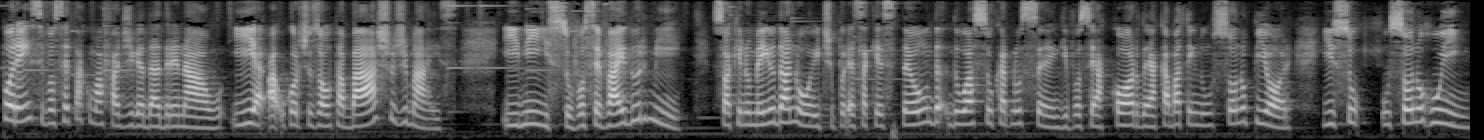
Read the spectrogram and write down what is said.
Porém, se você está com uma fadiga da adrenal e a, a, o cortisol está baixo demais, e nisso você vai dormir, só que no meio da noite, por essa questão do açúcar no sangue, você acorda e acaba tendo um sono pior, isso, o sono ruim,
